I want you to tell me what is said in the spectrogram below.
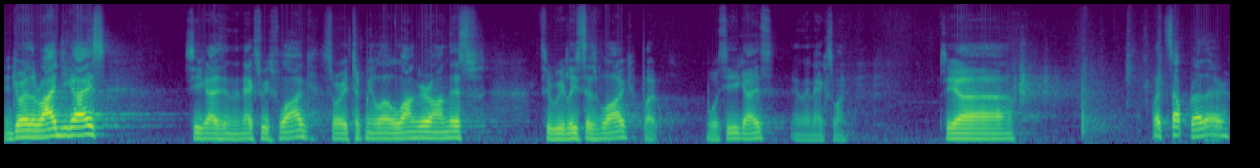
enjoy the ride, you guys. See you guys in the next week's vlog. Sorry it took me a little longer on this to release this vlog, but We'll see you guys in the next one. See ya. What's up, brother?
